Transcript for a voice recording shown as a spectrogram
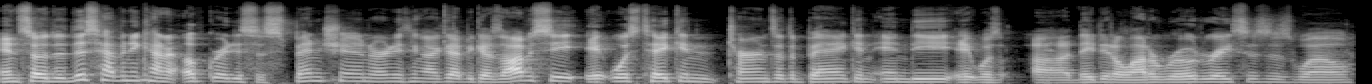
And so, did this have any kind of upgraded suspension or anything like that? Because obviously, it was taking turns at the bank in Indy. It was uh, they did a lot of road races as well.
